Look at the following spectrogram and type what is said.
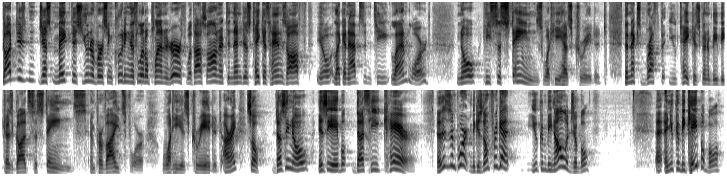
God didn't just make this universe, including this little planet Earth, with us on it, and then just take his hands off, you know, like an absentee landlord. No, he sustains what he has created. The next breath that you take is going to be because God sustains and provides for what he has created. All right? So, does he know? Is he able? Does he care? Now, this is important because don't forget, you can be knowledgeable and you can be capable,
